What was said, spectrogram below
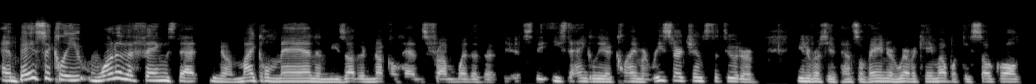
And basically, one of the things that you know Michael Mann and these other knuckleheads from whether the, it's the East Anglia Climate Research Institute or University of Pennsylvania, whoever came up with the so-called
